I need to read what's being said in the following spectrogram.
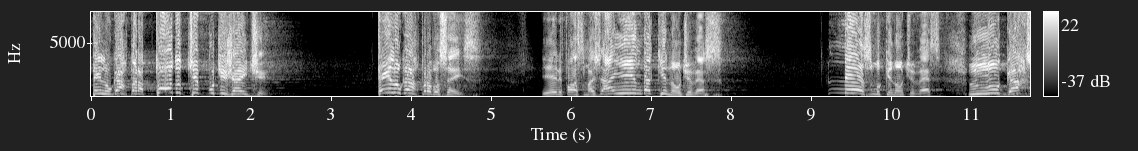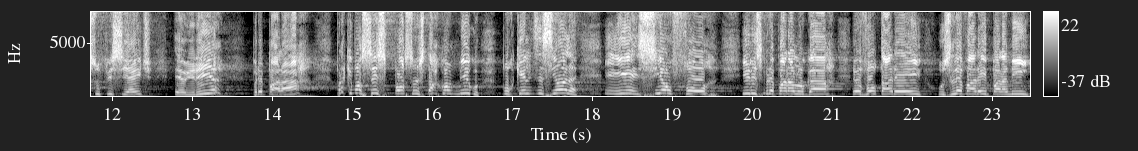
tem lugar para todo tipo de gente. Tem lugar para vocês. E ele fala assim: Mas ainda que não tivesse, mesmo que não tivesse lugar suficiente, eu iria preparar para que vocês possam estar comigo, porque ele diz assim: olha, e se eu for e lhes preparar lugar, eu voltarei, os levarei para mim,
